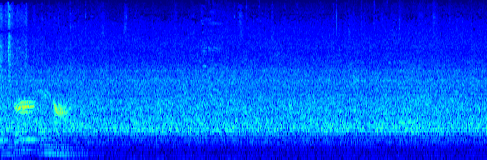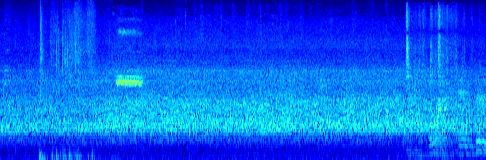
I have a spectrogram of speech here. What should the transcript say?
It's and nine. And two.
